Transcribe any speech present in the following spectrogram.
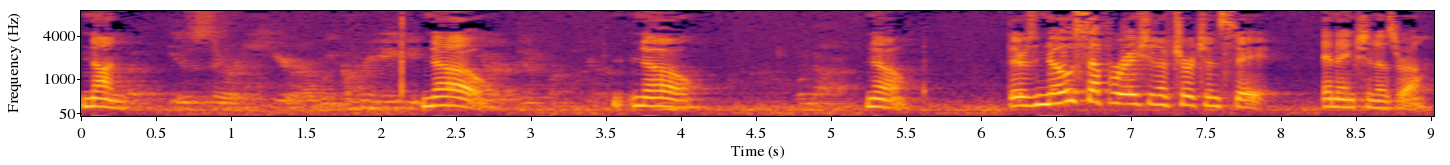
None. But is there here, are we creating? No. here? No. We're not. No. There's no separation of church and state in ancient Israel.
